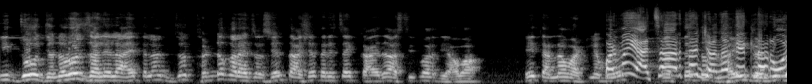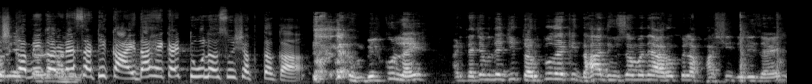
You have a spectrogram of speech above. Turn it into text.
की जो जनरोष झालेला आहे त्याला जर थंड करायचं असेल तर अशा तऱ्हेचा एक कायदा अस्तित्वात यावा हे त्यांना पण वाटल्यामुळे मग याचा अर्थ जनतेतला रोष कमी. करण्यासाठी कायदा हे काय टूल असू शकतं का बिलकुल नाही आणि त्याच्यामध्ये जी तरतूद आहे की दहा दिवसामध्ये आरोपीला फाशी दिली जाईल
